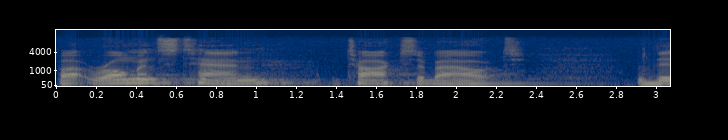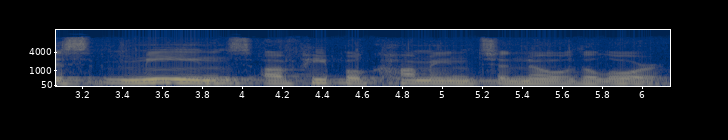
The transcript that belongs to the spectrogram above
But Romans 10 talks about this means of people coming to know the Lord.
